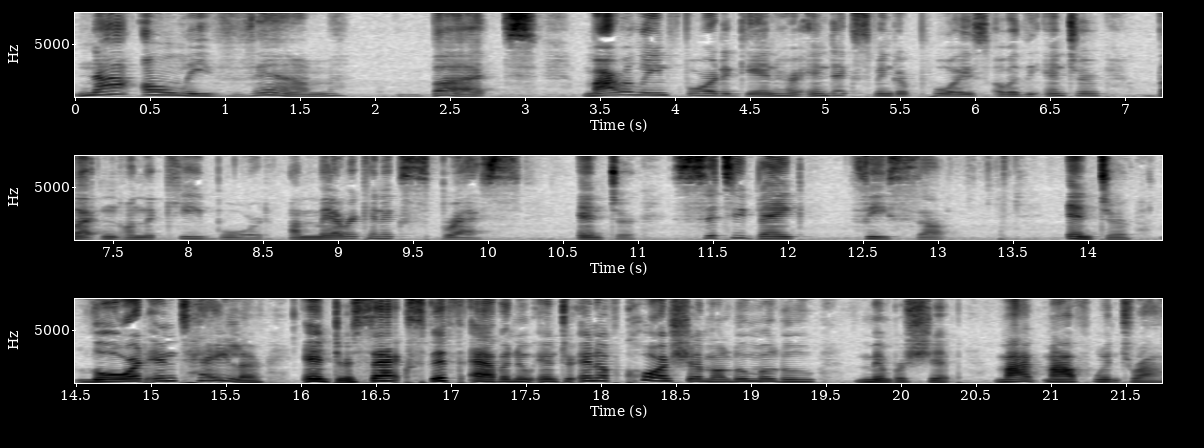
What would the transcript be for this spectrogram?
Not only them, but Myra leaned forward again, her index finger poised over the enter button on the keyboard. American Express, enter. Citibank Visa, enter. Lord and Taylor, enter. Saks Fifth Avenue, enter. And of course, your Malu Malu membership. My mouth went dry.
